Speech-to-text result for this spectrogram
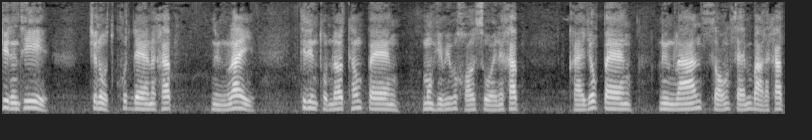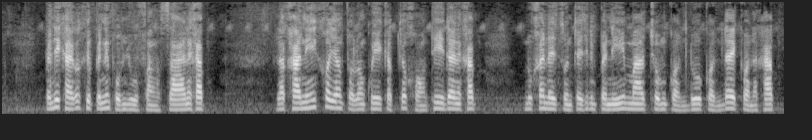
ที่หนึ่งที่โฉนดคุดแดงนะครับหนึ่งไร่ที่ดินถมแล้วทั้งแปลง มองเห็นวิวภูเขาสวยนะครับ ขายยกแปลง1ล้าน2แสนบาทนะครับเป็นที่ขายก็คือเป็นที่ผมอยู่ฝั่งซ้ายนะครับ ราคานี้ก็ยังต่อรองคุยกับเจ้าของที่ได้นะครับ ลูกค้าใดสนใจที่ดินแปลงนี้มาชมก่อนดูก่อนได้ก่อนนะครับ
